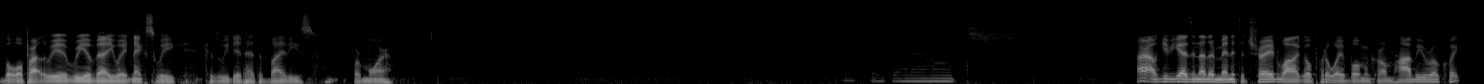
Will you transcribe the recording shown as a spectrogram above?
But we'll probably re- reevaluate next week because we did have to buy these for more. All right, I'll give you guys another minute to trade while I go put away Bowman Chrome Hobby real quick.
